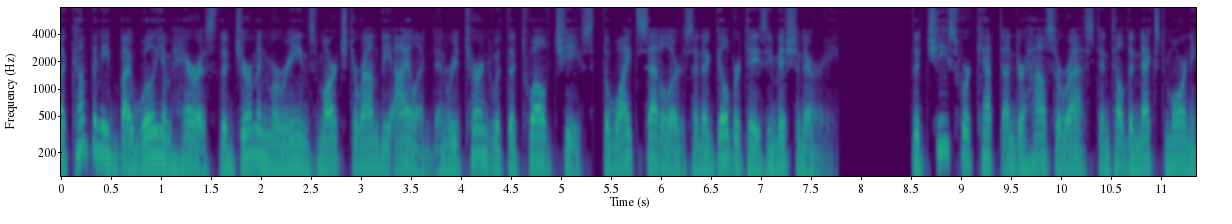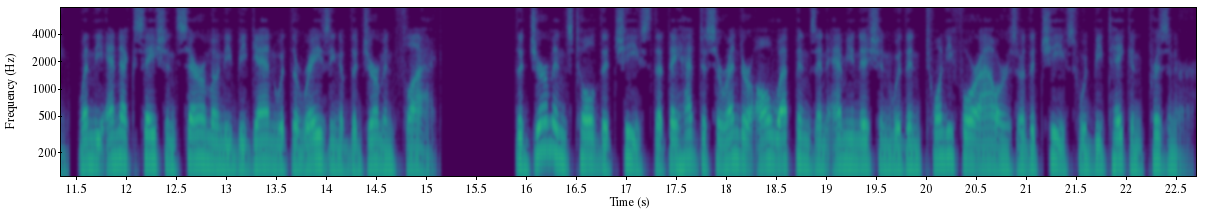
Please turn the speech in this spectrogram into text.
Accompanied by William Harris the German Marines marched around the island and returned with the twelve chiefs, the white settlers and a Gilbertese missionary. The chiefs were kept under house arrest until the next morning, when the annexation ceremony began with the raising of the German flag. The Germans told the chiefs that they had to surrender all weapons and ammunition within 24 hours or the chiefs would be taken prisoner.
